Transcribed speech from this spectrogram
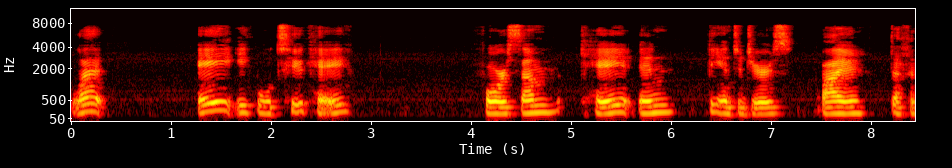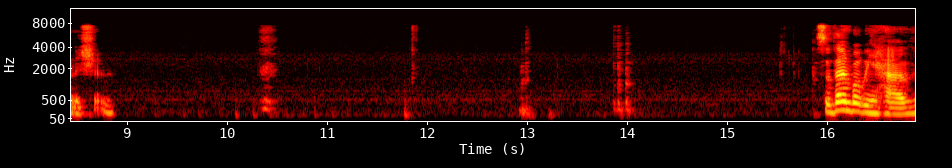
Let a equal 2k for some k in the integers by definition. So then what we have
